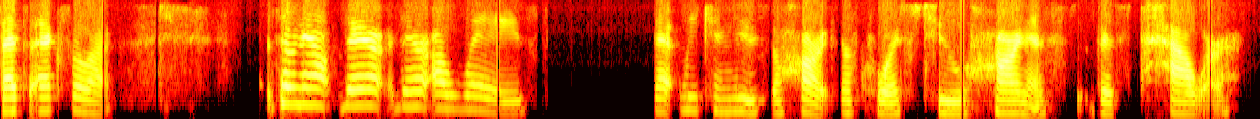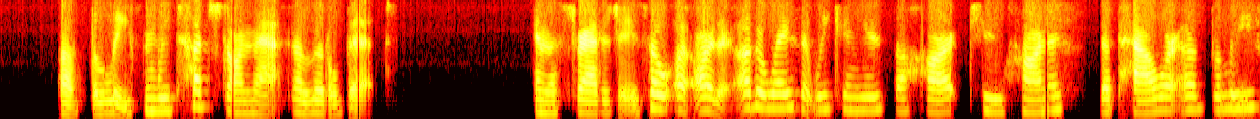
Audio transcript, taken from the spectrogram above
that's excellent. So now there there are ways that we can use the heart, of course, to harness this power of belief. And we touched on that a little bit in the strategy. So, are there other ways that we can use the heart to harness the power of belief?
